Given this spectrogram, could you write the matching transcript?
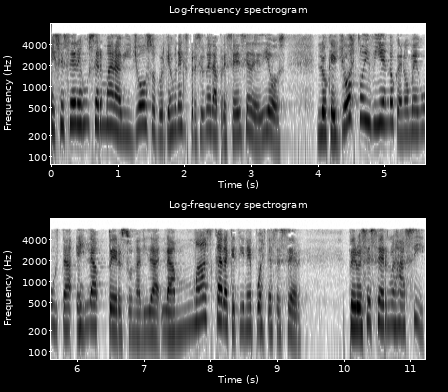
Ese ser es un ser maravilloso porque es una expresión de la presencia de Dios. Lo que yo estoy viendo que no me gusta es la personalidad, la máscara que tiene puesta ese ser. Pero ese ser no es así.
